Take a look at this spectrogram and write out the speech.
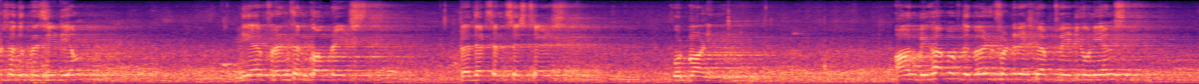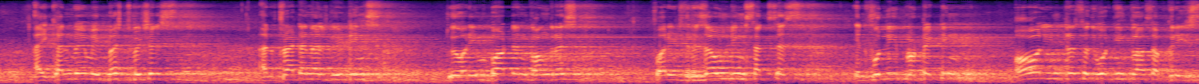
members of the Presidium, dear friends and comrades, brothers and sisters, good morning. On behalf of the World Federation of Trade Unions, I convey my best wishes and fraternal greetings to your important Congress for its resounding success in fully protecting all interests of the working class of Greece.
